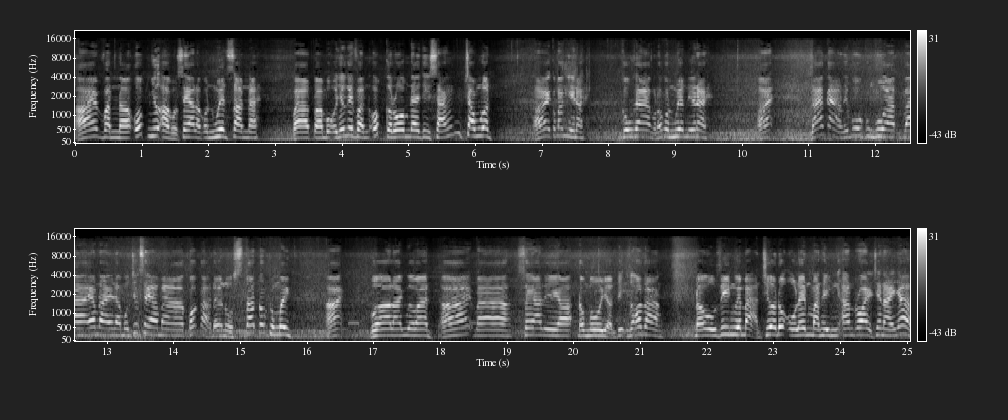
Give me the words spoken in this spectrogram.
Đấy, phần ờ, ốp nhựa của xe là còn nguyên sần này. Và toàn bộ những cái phần ốp chrome đây thì sáng trong luôn. Đấy, các bác nhìn này. Khâu da của nó còn nguyên như thế này. Đấy. Giá cả thì vô cùng phù hợp. Và em này là một chiếc xe mà có cả đèn nổ start stop thông minh. Đấy. Vừa lành vừa bền Đấy. Và xe thì à, đồng hồ hiển thị rõ ràng. Đầu zin nguyên bản chưa độ lên màn hình Android trên này nhá.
